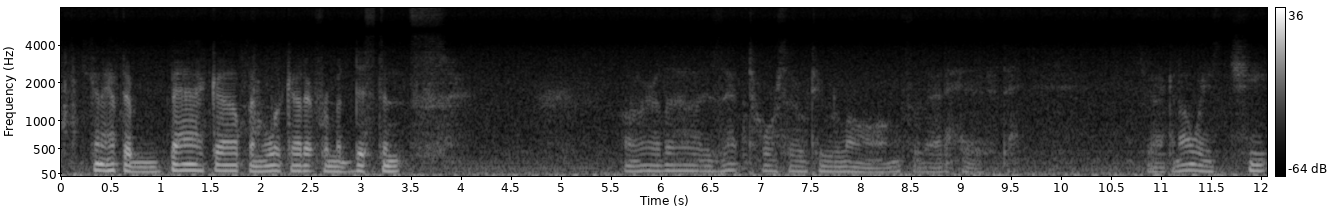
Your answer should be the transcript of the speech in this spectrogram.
You kind of have to back up and look at it from a distance. Or the, is that torso too long for that head? So I can always cheat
